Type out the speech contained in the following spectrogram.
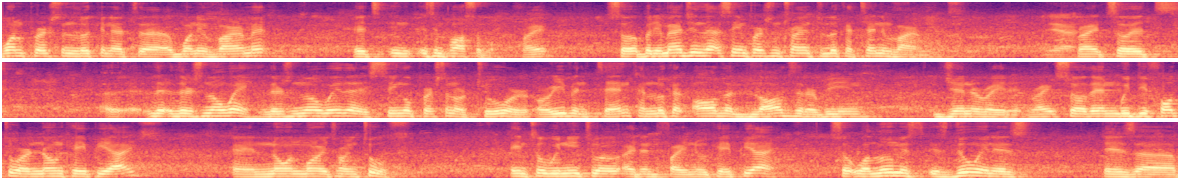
one person looking at uh, one environment, it's, in, it's impossible, right? So, but imagine that same person trying to look at 10 environments, Yeah. right? So it's, uh, there, there's no way. There's no way that a single person or two or, or even 10 can look at all the logs that are being generated, right? So then we default to our known KPIs and known monitoring tools until we need to identify a new KPI. So what Loom is, is doing is, is, uh,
